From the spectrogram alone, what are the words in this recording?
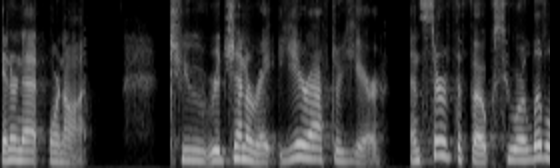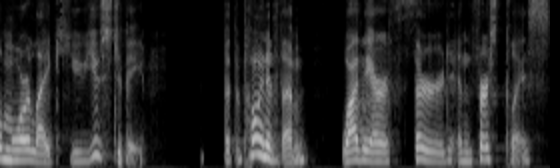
internet or not, to regenerate year after year and serve the folks who are a little more like you used to be. But the point of them, why they are third in the first place,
